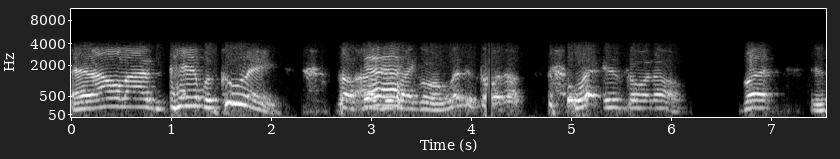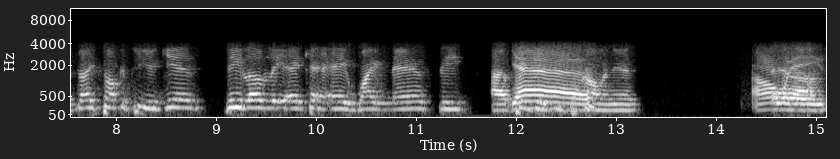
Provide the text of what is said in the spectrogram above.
And all I had was Kool-Aid. So I'm Yeah. just like going, what is going on? what is going on? But it's nice talking to you again, D Lovely, aka White Nancy. I appreciate you Yes. for calling in. Always,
